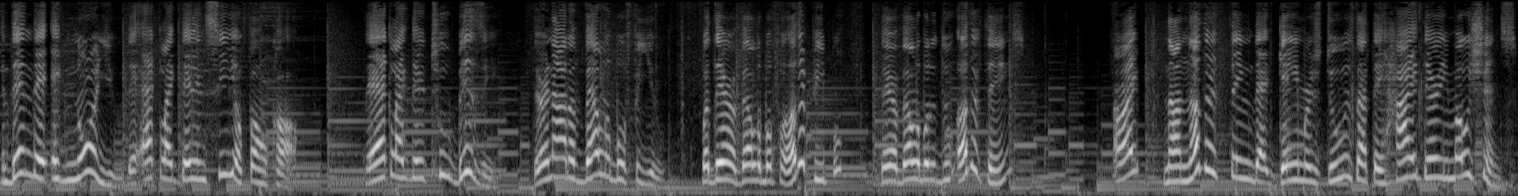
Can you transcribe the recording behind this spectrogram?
And then they ignore you. They act like they didn't see your phone call. They act like they're too busy. They're not available for you, but they're available for other people. They're available to do other things. All right? Now, another thing that gamers do is that they hide their emotions.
